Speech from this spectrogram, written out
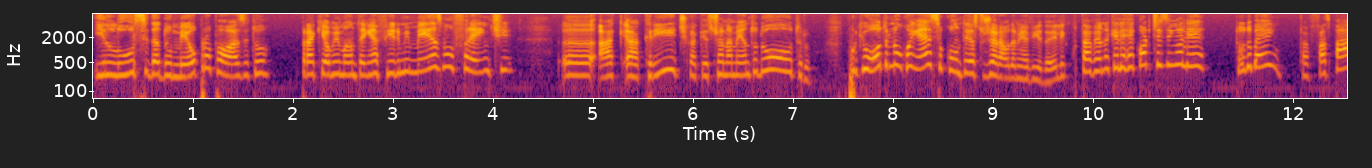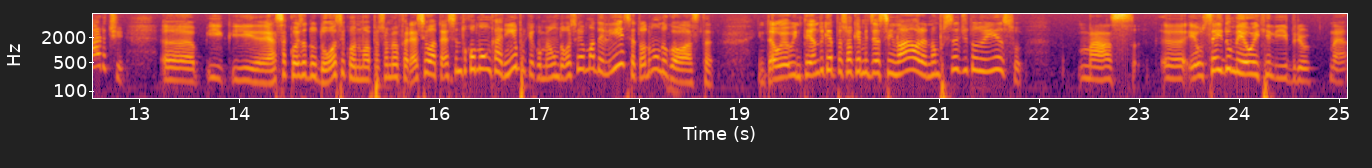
e lúcida do meu propósito para que eu me mantenha firme mesmo frente uh, a, a crítica, questionamento do outro. Porque o outro não conhece o contexto geral da minha vida. Ele tá vendo aquele recortezinho ali. Tudo bem, tá, faz parte. Uh, e, e, essa coisa do doce, quando uma pessoa me oferece, eu até sinto como um carinho, porque comer um doce é uma delícia, todo mundo gosta. Então eu entendo que a pessoa quer me dizer assim, Laura, não precisa de tudo isso. Mas uh, eu sei do meu equilíbrio, né?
